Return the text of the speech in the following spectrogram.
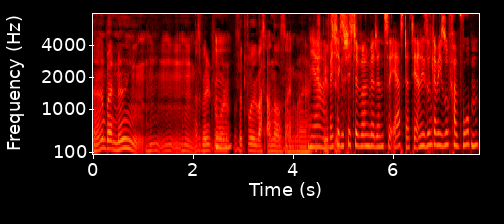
Aber nein, hm, hm, hm, das wird wohl, Mhm. wird wohl was anderes sein, weil Ja, Spezies welche Geschichte wollen wir denn zuerst erzählen? Die sind, glaube ich, so verwoben.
